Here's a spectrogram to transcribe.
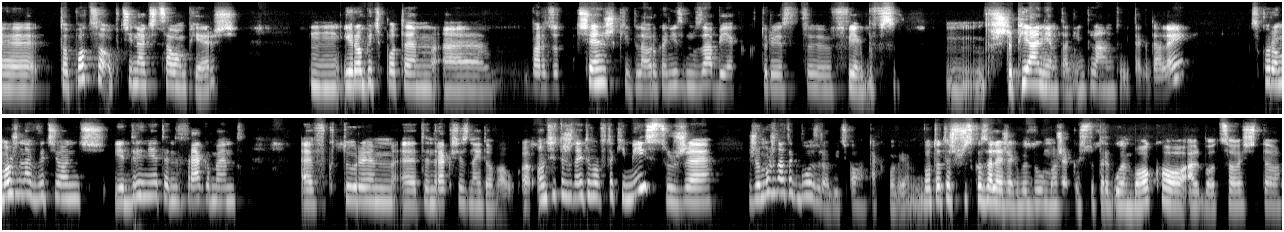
e, to po co obcinać całą pierś mm, i robić potem e, bardzo ciężki dla organizmu zabieg, który jest jakby mm, wszczepianiem tam implantu i tak dalej, skoro można wyciąć jedynie ten fragment, e, w którym ten rak się znajdował. On się też znajdował w takim miejscu, że że można tak było zrobić, o tak powiem, bo to też wszystko zależy, jakby był może jakoś super głęboko albo coś, to,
